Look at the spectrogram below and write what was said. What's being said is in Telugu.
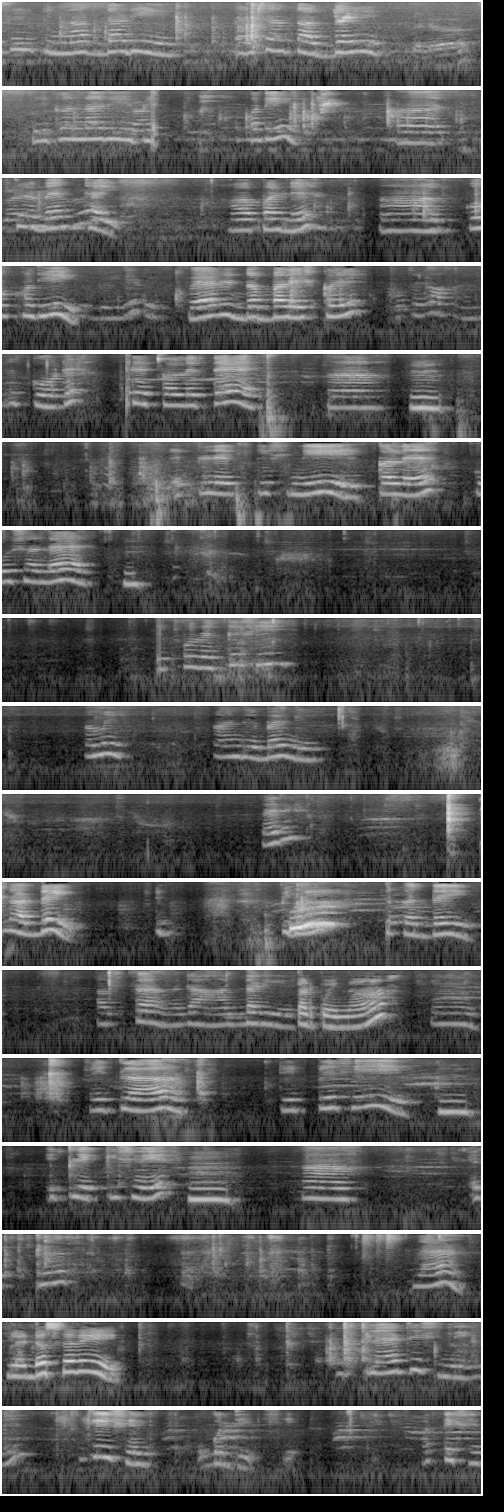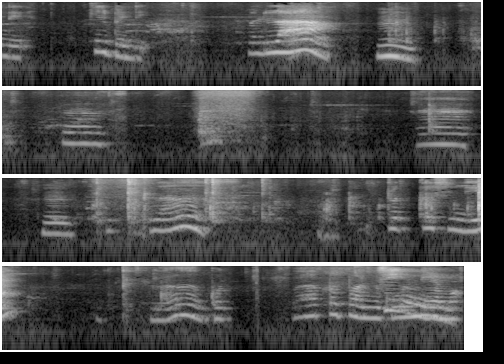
Pencil kinadari. Pencil tadari. Secondary. What is? Uh, back thai. Apale. Kokori. Very double square. Code cake कर लेते हाँ એટલે કિસની કલે કુશલે ఇప్పుడు ఎక్కేసి మమ్మీ అండి బండి రెడీ అద్దయి కద్దయి అక్క అద్దడి పడిపోయిందా? ఇట్లా తిప్పేసి. ఇట్లా ఎక్కేసి బ్లడ్ వస్తుంది. ఇట్లా తీసింది. తీసింది. గుద్ది అట్టేసింది. తిరిపింది మళ్ళా Terus ini, nah, apa panas ini?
